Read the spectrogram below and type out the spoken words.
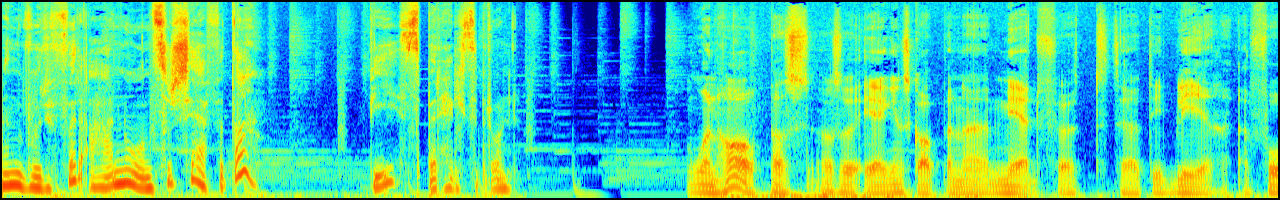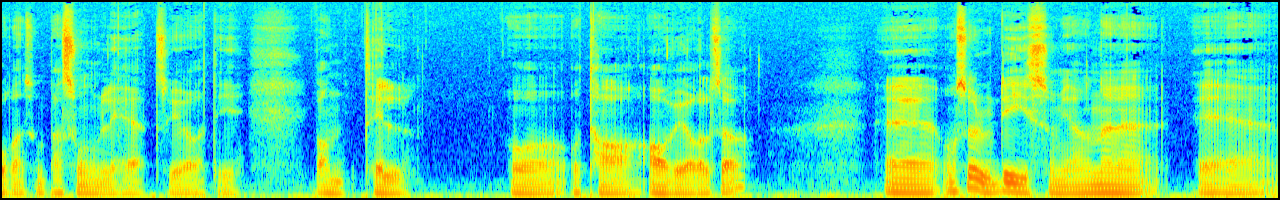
Men hvorfor er noen så sjefete? Vi spør helsebroren. Noen har altså egenskapene medfødt til at de blir, får en sånn personlighet som gjør at de er vant til å, å ta avgjørelser. Eh, og så er det de som gjerne er,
